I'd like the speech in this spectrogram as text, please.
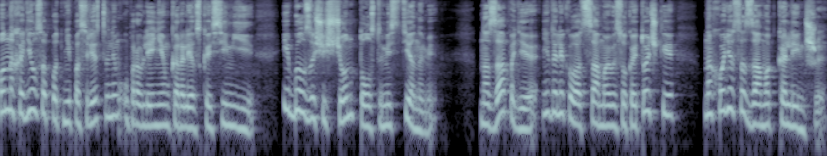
Он находился под непосредственным управлением королевской семьи и был защищен толстыми стенами. На западе, недалеко от самой высокой точки, находится замок Калинши.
